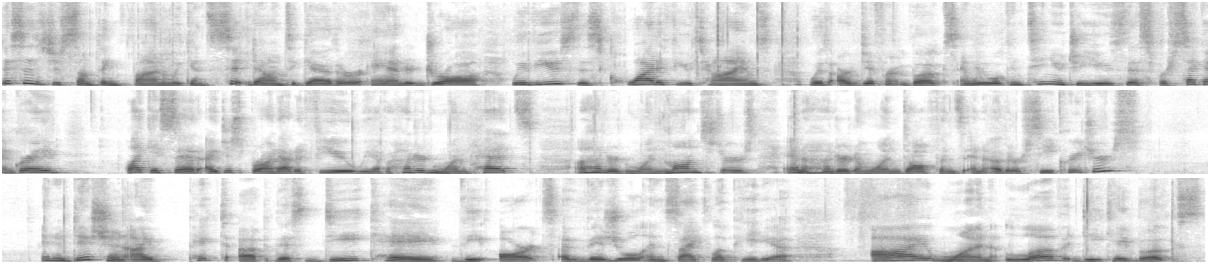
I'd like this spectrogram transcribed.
This is just something fun. We can sit down together and draw. We've used this quite a few times with our different books, and we will continue to use this for second grade. Like I said, I just brought out a few. We have 101 pets, 101 monsters, and 101 dolphins and other sea creatures. In addition, I picked up this DK The Arts, a visual encyclopedia. I, one, love DK books,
